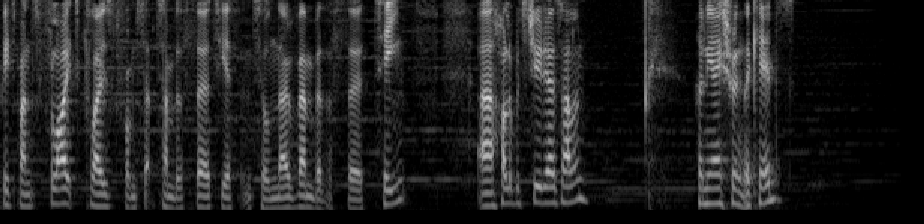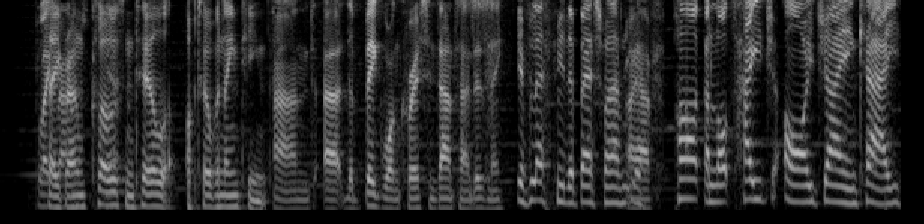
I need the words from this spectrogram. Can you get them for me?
Peter Pan's Flight closed from September the 30th until November the 13th. Uh, Hollywood Studios, Alan? Honey, I Shrunk the Kids. Playground closed until October 19th. And uh, the big one, Chris, in downtown Disney. You've left me the best one, haven't you? I have. Park and lots H, I, J, and K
